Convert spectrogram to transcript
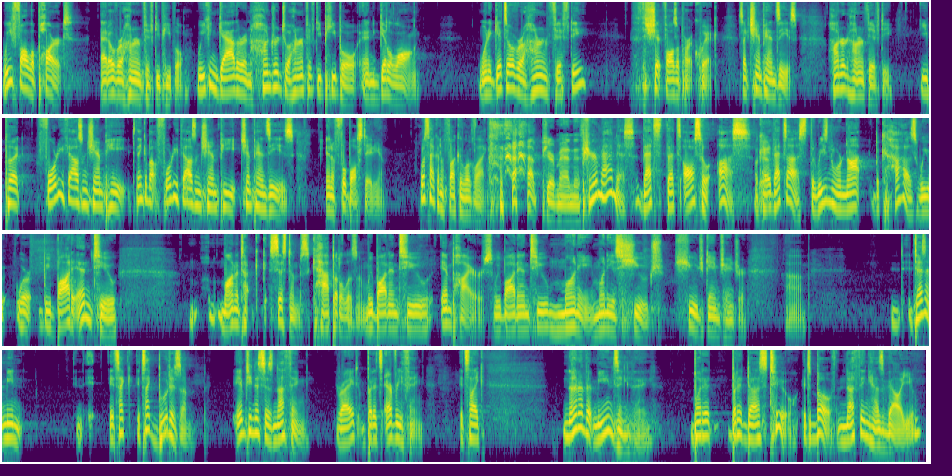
we fall apart at over 150 people. We can gather in 100 to 150 people and get along. When it gets over 150, shit falls apart quick. It's like chimpanzees 100, 150. You put 40,000 champi- think about 40,000 champi- chimpanzees in a football stadium. What's that going to fucking look like? Pure madness. Pure madness. That's that's also us. Okay, Yeah. that's us. The reason we're not because we were we bought into monetized systems, capitalism. We bought into empires. We bought into money. Money is huge, huge game changer. Um, it doesn't mean it's like it's like Buddhism. Emptiness is nothing, right? But it's everything. It's like none of it means anything, but it but it does too. It's both. Nothing has value,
